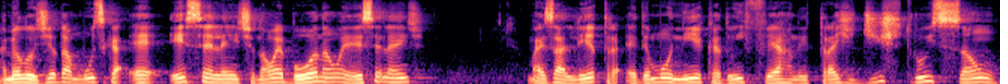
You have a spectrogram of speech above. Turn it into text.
A melodia da música é excelente. Não é boa, não, é excelente. Mas a letra é demoníaca, do inferno, e traz destruição.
